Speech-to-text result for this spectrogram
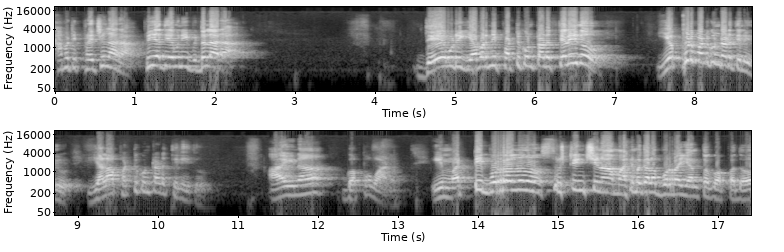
కాబట్టి ప్రజలారా ప్రియ దేవుని బిడ్డలారా దేవుడు ఎవరిని పట్టుకుంటాడో తెలీదు. ఎప్పుడు పట్టుకుంటాడో తెలియదు ఎలా పట్టుకుంటాడో తెలియదు ఆయన గొప్పవాడు. ఈ మట్టి బుర్రను సృష్టించిన మహిమగల బుర్ర ఎంత గొప్పదో.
